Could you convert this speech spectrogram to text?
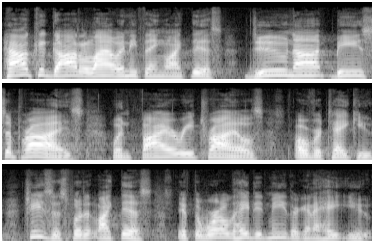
How could God allow anything like this? Do not be surprised when fiery trials overtake you. Jesus put it like this If the world hated me, they're going to hate you.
